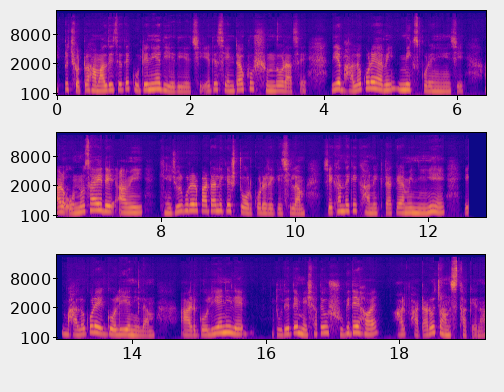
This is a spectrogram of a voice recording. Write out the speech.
একটু ছোট্ট হামাল দিতেতে কুটে নিয়ে দিয়ে দিয়েছি। এতে সেন্টটাও খুব সুন্দর আসে দিয়ে ভালো করে আমি মিক্স করে নিয়েছি। আর অন্য সাইডে আমি খেজুর গুড়ের পাটালিকে স্টোর করে রেখেছিলাম। সেখান থেকে খানিকটাকে আমি নিয়ে ভালো করে গলিয়ে নিলাম। আর গলিয়ে নিলে দুধেতে মেশাতেও সুবিধে হয়, আর ফাটারও চান্স থাকে না।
